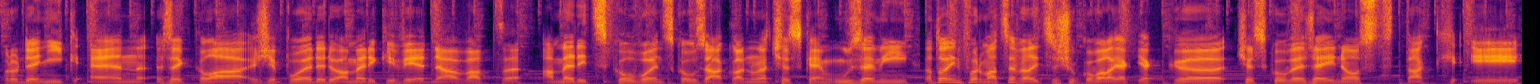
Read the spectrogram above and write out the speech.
pro deník N řekla, že pojede do Ameriky vyjednávat americkou vojenskou základnu na českém území. Tato informace velice šokovala jak, jak českou veřejnost, tak i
